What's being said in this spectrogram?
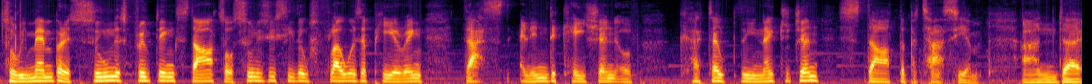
So remember as soon as fruiting starts or as soon as you see those flowers appearing that's an indication of cut out the nitrogen start the potassium. And uh,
